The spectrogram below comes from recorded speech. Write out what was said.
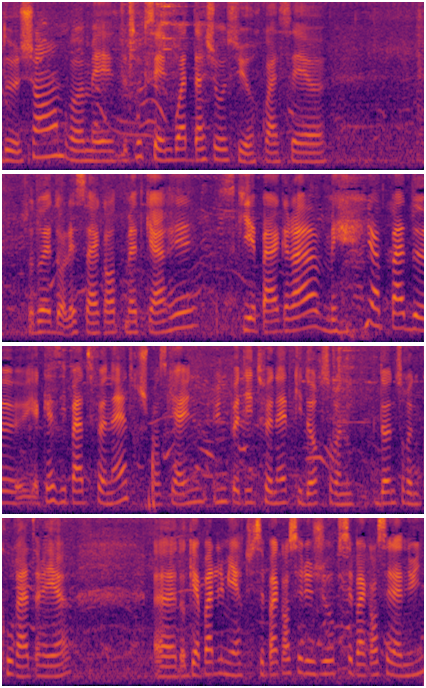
deux chambres, mais le truc c'est une boîte à chaussures, quoi. C'est, euh, ça doit être dans les 50 mètres carrés, ce qui est pas grave, mais il n'y a pas de, il y a quasi pas de fenêtre. Je pense qu'il y a une, petite fenêtre qui donne sur une cour intérieure. Donc il n'y a pas de lumière. Tu sais pas quand c'est le jour, tu sais pas quand c'est la nuit.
